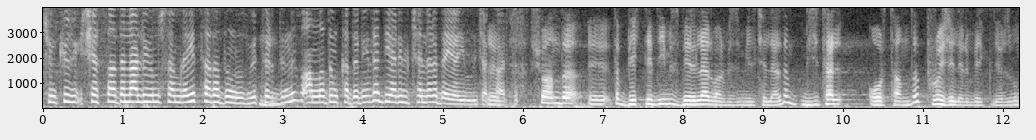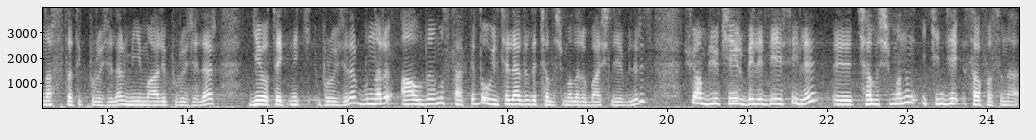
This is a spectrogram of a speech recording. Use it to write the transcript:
Çünkü Şehzadelerle Yunus Emre'yi taradınız, bitirdiniz. Anladığım kadarıyla diğer ilçelere de yayılacak Evet. artık. Şu anda e, tabii beklediğimiz veriler var bizim ilçelerden. Dijital ortamda projeleri bekliyoruz. Bunlar statik projeler, mimari projeler, geoteknik projeler. Bunları aldığımız takdirde o ilçelerde de çalışmalara başlayabiliriz. Şu an Büyükşehir Belediyesi ile e, çalışmanın ikinci safhasına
